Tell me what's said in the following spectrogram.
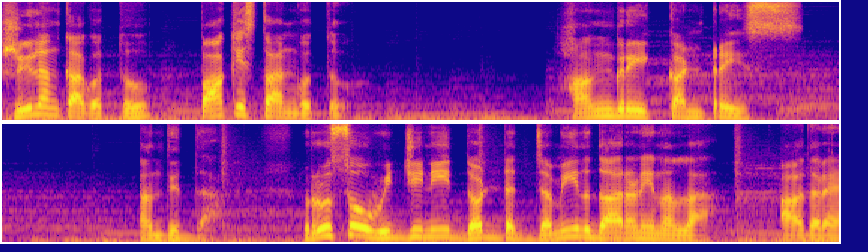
ಶ್ರೀಲಂಕಾ ಗೊತ್ತು, ಪಾಕಿಸ್ತಾನ್ ಗೊತ್ತು. ಹಂಗ್ರಿ ಕಂಟ್ರೀಸ್ ಅಂದಿದ್ದ. ರುಸೋ ವಿಜ್ಜಿನಿ ದೊಡ್ಡ ಜಮೀನುದಾರನೇನಲ್ಲ, ಆದರೆ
